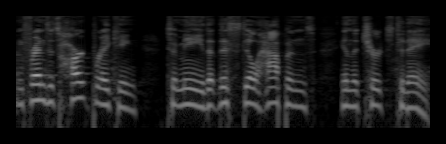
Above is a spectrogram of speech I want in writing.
And friends, it's heartbreaking to me that this still happens in the church today.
